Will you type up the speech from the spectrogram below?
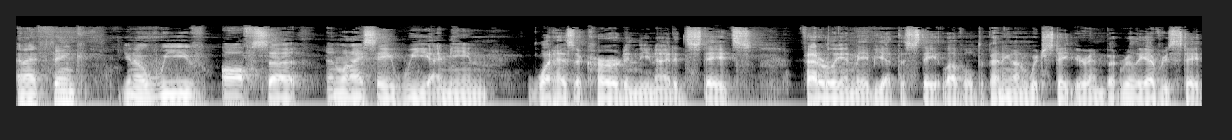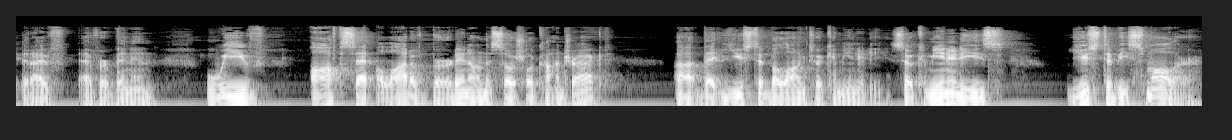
And I think you know we've offset, and when I say we, I mean what has occurred in the United States, federally and maybe at the state level, depending on which state you're in. But really, every state that I've ever been in, we've offset a lot of burden on the social contract uh, that used to belong to a community. So communities used to be smaller,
